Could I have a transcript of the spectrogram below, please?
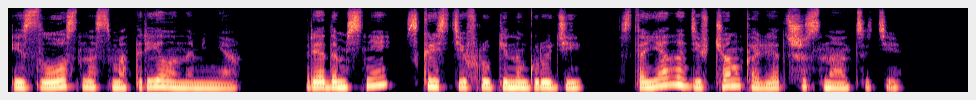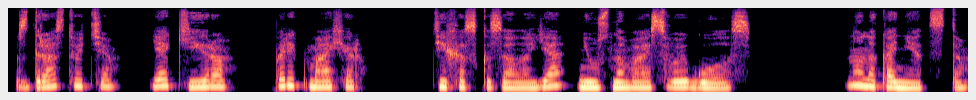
и злостно смотрела на меня. Рядом с ней, скрестив руки на груди, стояла девчонка лет шестнадцати. «Здравствуйте, я Кира, парикмахер», — тихо сказала я, не узнавая свой голос. «Ну, наконец-то!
